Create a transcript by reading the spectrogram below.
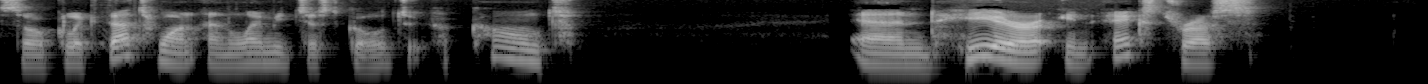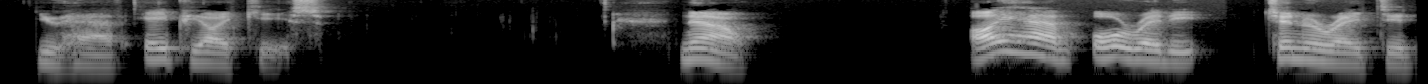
So click that one and let me just go to account. And here in extras, you have API keys. Now, I have already generated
